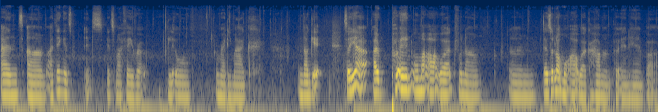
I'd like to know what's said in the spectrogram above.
And um, I think it's it's it's my favorite little Readymag nugget. So yeah, I put in all my artwork for now. Um, there's a lot more artwork I haven't put in here, but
